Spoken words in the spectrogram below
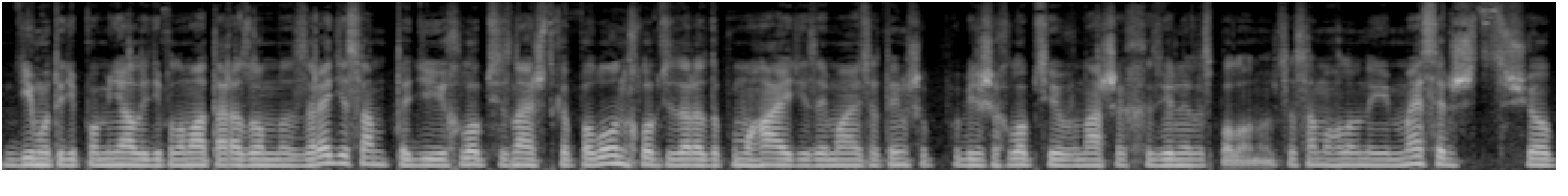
Діму тоді поміняли дипломата разом з Редісом. Тоді хлопці знають, що таке полон. Хлопці зараз допомагають і займаються тим, щоб побільше хлопців наших звільнили з полону. Це саме головний меседж, щоб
